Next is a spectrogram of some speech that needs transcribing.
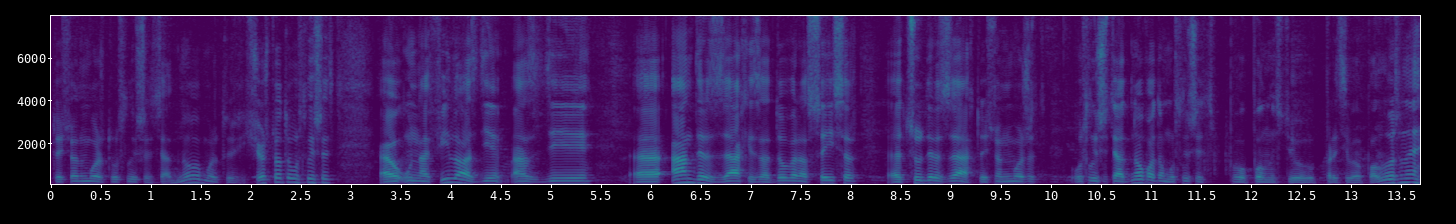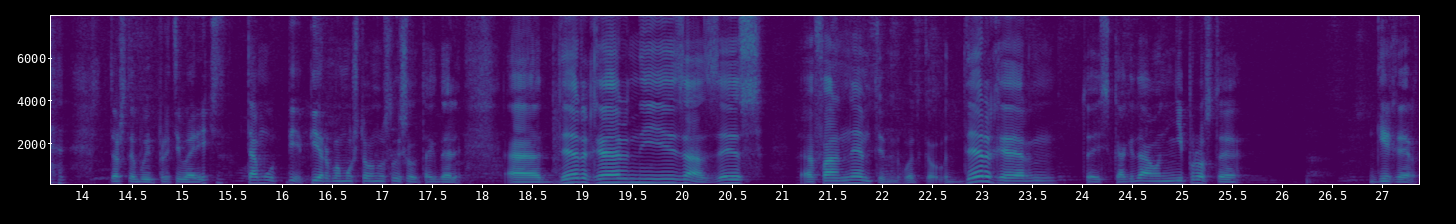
то есть он может услышать одно, может еще что-то услышать. А у нафила азди азди э, андерзах из адовара сейсер э, цудерзах, то есть он может услышать одно, потом услышать полностью противоположное, то, что будет противоречить тому первому, что он услышал и так далее. Э, Дергерн из азес фарнемтим. Вот дергерн то есть, когда он не просто гегерт,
